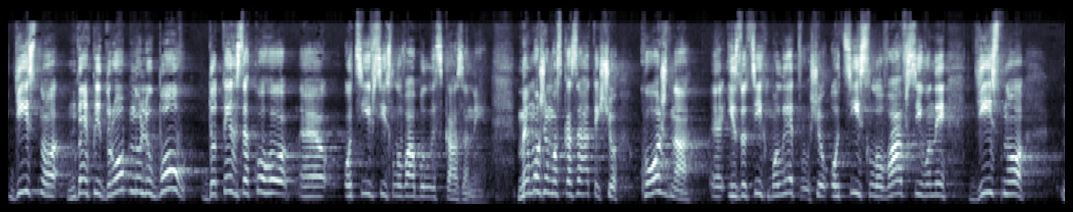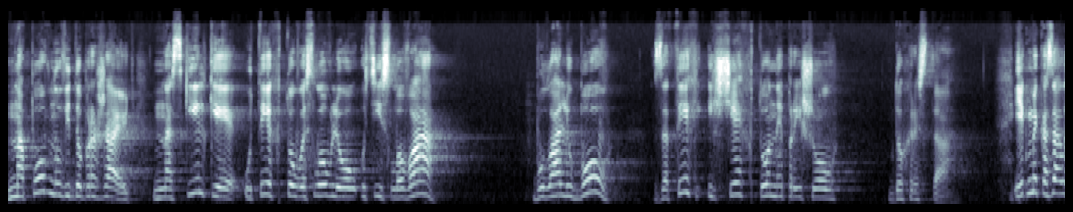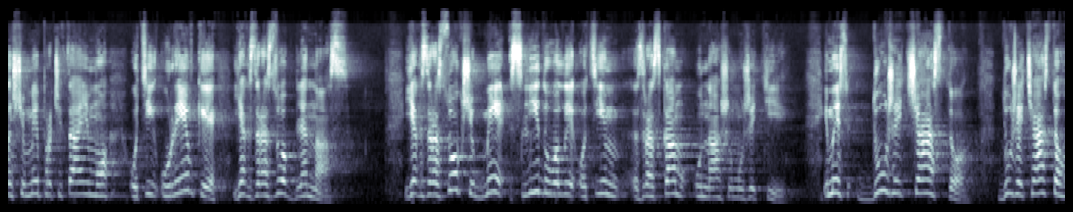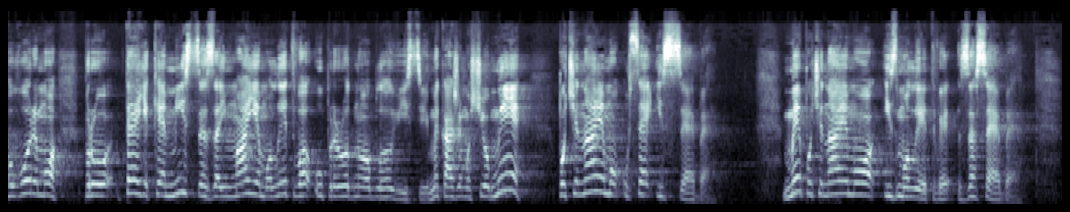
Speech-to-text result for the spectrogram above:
дійсно непідробну любов до тих, за кого е, оці всі слова були сказані. Ми можемо сказати, що кожна е, із оцих молитв, що оці слова всі вони дійсно наповну відображають, наскільки у тих, хто висловлював оці слова, була любов за тих іще, хто не прийшов до Христа. І як ми казали, що ми прочитаємо оці уривки як зразок для нас, як зразок, щоб ми слідували оцім зразкам у нашому житті. І ми дуже часто, дуже часто говоримо про те, яке місце займає молитва у природному благовісті. Ми кажемо, що ми починаємо усе із себе. Ми починаємо із молитви за себе,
